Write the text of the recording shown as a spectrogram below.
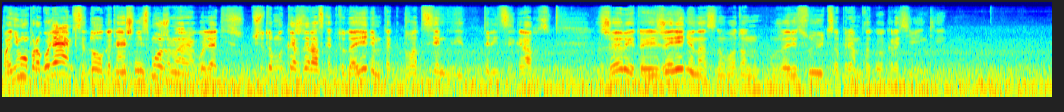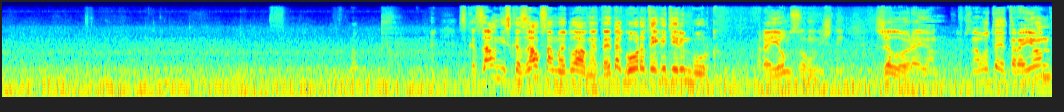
По нему прогуляемся, долго, конечно, не сможем, наверное, гулять. Что-то мы каждый раз, как туда едем, так 27-30 градусов жиры, то есть жарень у нас, ну вот он уже рисуется прям такой красивенький. Сказал, не сказал, самое главное, это, это город Екатеринбург, район Солнечный, жилой район. Собственно, вот этот район,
